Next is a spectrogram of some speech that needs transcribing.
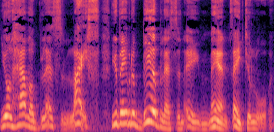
You'll have a blessed life. You'll be able to be a blessing. Amen. Thank you, Lord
